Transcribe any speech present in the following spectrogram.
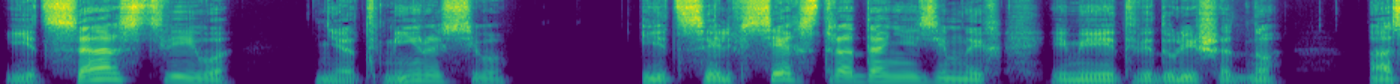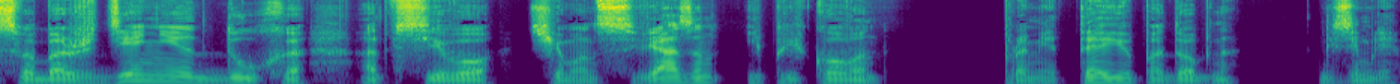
и царствие его не от мира сего. И цель всех страданий земных имеет в виду лишь одно — освобождение духа от всего, чем он связан и прикован. Прометею подобно к земле.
